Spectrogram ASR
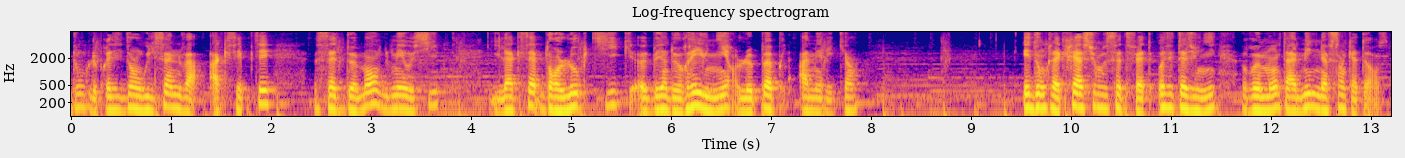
Donc le président Wilson va accepter cette demande, mais aussi il accepte dans l'optique euh, de réunir le peuple américain. Et donc la création de cette fête aux États-Unis remonte à 1914.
